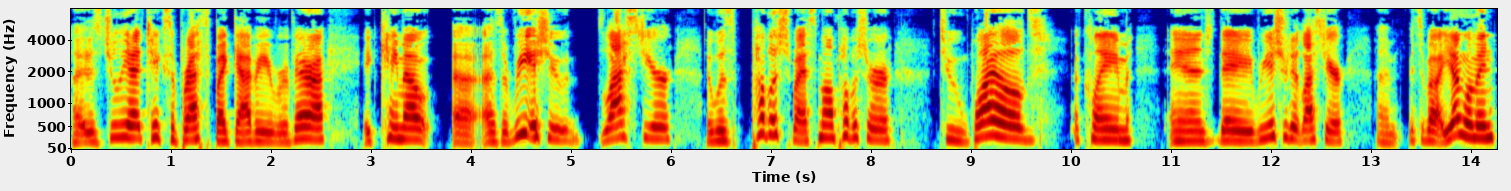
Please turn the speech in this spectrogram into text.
uh, is Juliet Takes a Breath by Gabby Rivera. It came out uh, as a reissue last year. It was published by a small publisher to wild acclaim, and they reissued it last year. Um, it's about a young woman.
